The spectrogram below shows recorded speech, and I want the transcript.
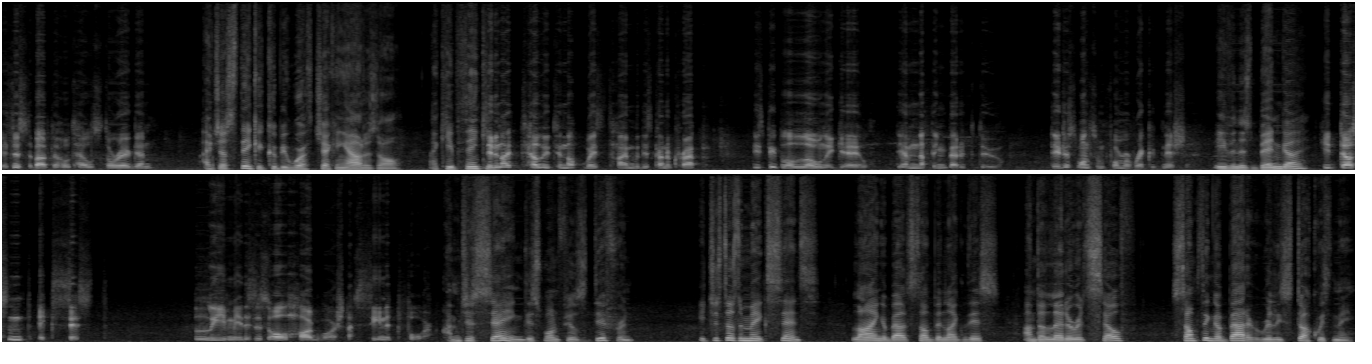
Is this about the hotel story again? I just think it could be worth checking out is all. I keep thinking... Didn't I tell you to not waste time with this kind of crap? These people are lonely, Gail. They have nothing better to do. They just want some form of recognition. Even this Ben guy? He doesn't exist. Believe me, this is all hogwash. I've seen it before. I'm just saying, this one feels different. It just doesn't make sense. Lying about something like this, and the letter itself, something about it really stuck with me.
